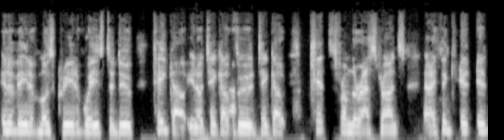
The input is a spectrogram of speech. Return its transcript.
innovative most creative ways to do takeout you know takeout food takeout kits from the restaurants and i think it, it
